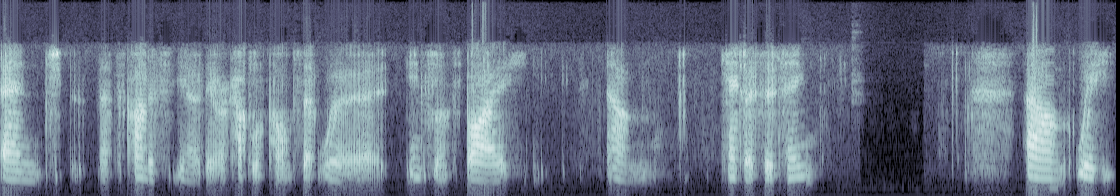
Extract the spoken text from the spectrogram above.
and that's kind of, you know, there are a couple of poems that were influenced by um, Canto 13, um, where he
